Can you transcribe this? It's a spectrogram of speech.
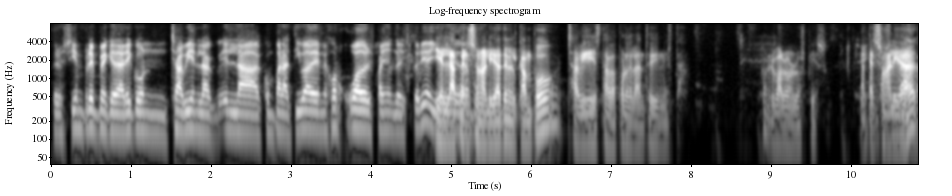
pero siempre me quedaré con Xavi en la, en la comparativa de mejor jugador español de la historia. Y, y en la personalidad en el campo, Xavi estaba por delante de Iniesta con el balón en los pies. la personalidad.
